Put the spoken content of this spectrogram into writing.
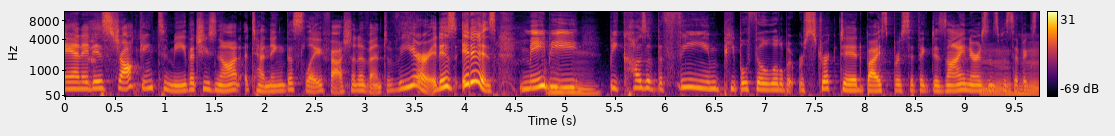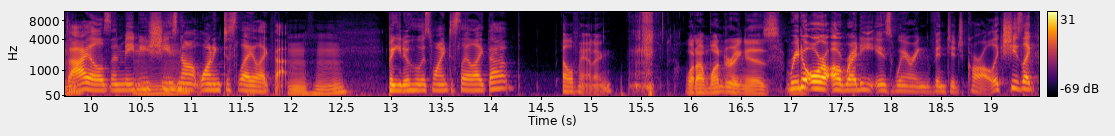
And it is shocking to me that she's not attending the Slay Fashion event of the year. It is. It is. Maybe Mm-hmm. because of the theme, people feel a little bit restricted by specific designers and specific Mm-hmm. styles, and maybe she's not wanting to slay like that. Mm-hmm. But you know who is wanting to slay like that? Elle Fanning. What I'm wondering is, Rita Ora already is wearing vintage Carl. Like she's like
